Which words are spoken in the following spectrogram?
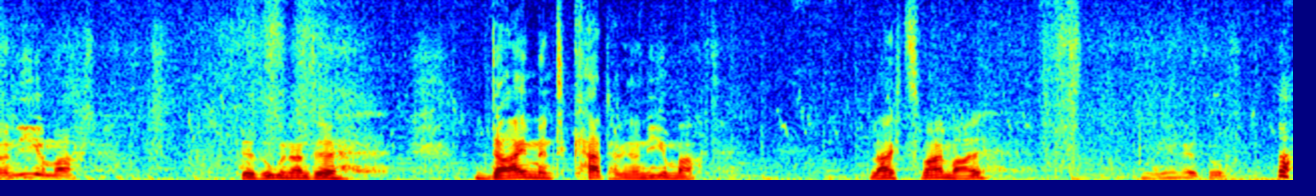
ich noch nie gemacht. Der sogenannte Diamond Cut habe ich noch nie gemacht. Gleich zweimal. Mal hier wieder so. Ha.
